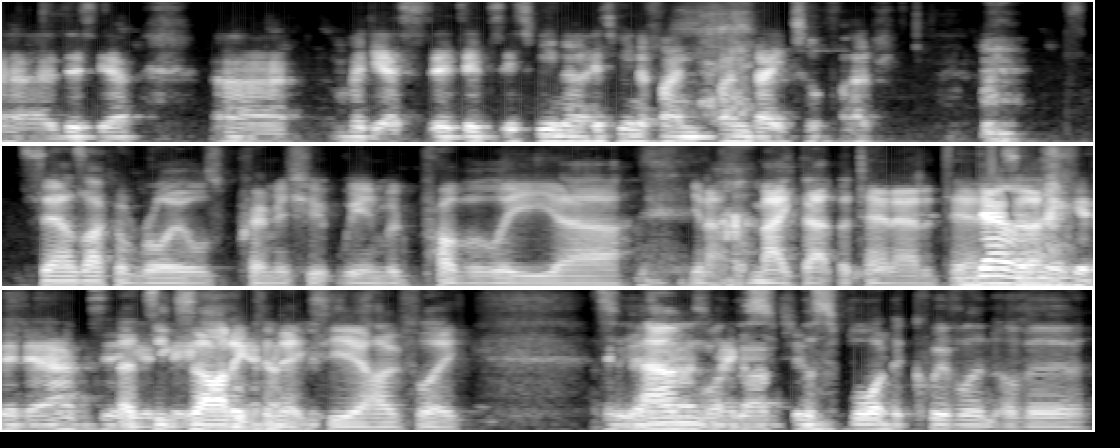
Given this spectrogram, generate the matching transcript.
uh this year. Uh, but yes, it, it's it's been a it's been a fun fun ride so far. Sounds like a Royals premiership win would probably, uh, you know, make that the ten out of ten. That would so make it absolutely. That's exciting yeah. for next year, hopefully. So, um, the, the, sport equivalent of a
